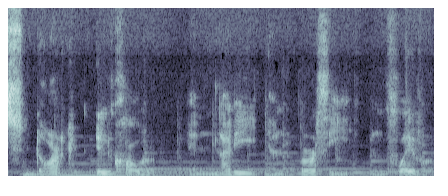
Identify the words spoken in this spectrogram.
It's dark in color and nutty and earthy in flavor.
